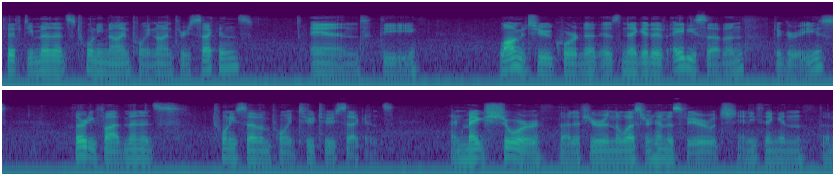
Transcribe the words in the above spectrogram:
50 minutes, 29.93 seconds, and the longitude coordinate is negative 87 degrees, 35 minutes, 27.22 seconds. And make sure that if you're in the Western Hemisphere, which anything in the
